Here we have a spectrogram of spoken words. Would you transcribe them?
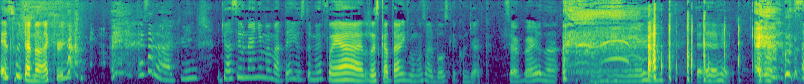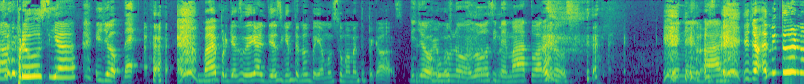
eso ya no da cringe. Eso no da cringe. Yo hace un año me maté y usted me fue a rescatar y fuimos al bosque con Jack. ¿Se acuerda? A Prusia. Y yo, "Bleh". Madre, porque ese día, al día siguiente, nos veíamos sumamente pegadas. y yo, uno, dos, y me mato a todos. En el barrio. Y yo, es mi turno,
